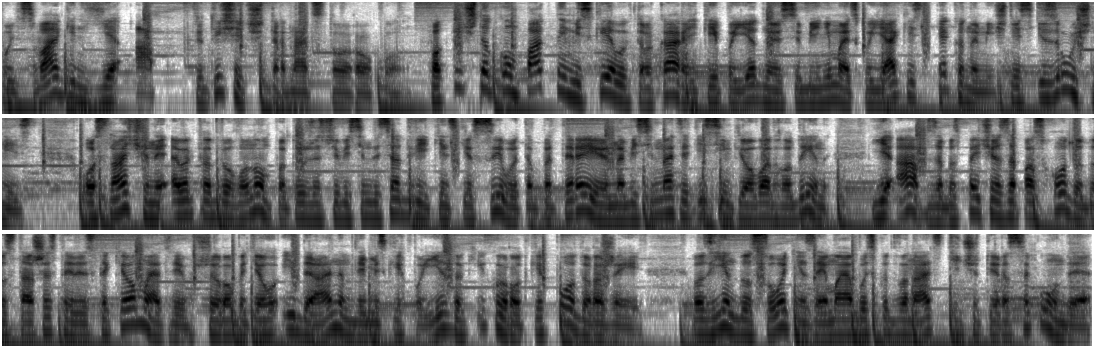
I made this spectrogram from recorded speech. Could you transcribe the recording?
Volkswagen E-Up 2014 року. Фактично компактний міський електрокар, який поєднує собі німецьку якість, економічність і зручність, оснащений електродвигуном потужністю 82 кінські сили та батареєю на 18,7 кВт годин. E-Up забезпечує запас ходу до 160 км, що робить його ідеальним для міських поїздок і коротких подорожей. Розгін до сотні займає близько 12,4 секунди.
